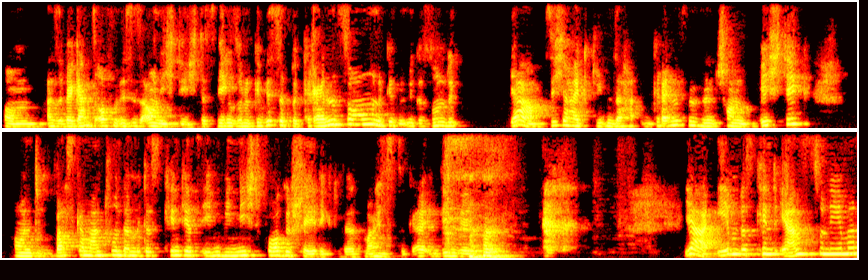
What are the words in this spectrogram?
Um, ähm, also wer ganz offen ist, ist auch nicht dicht. Deswegen so eine gewisse Begrenzung, eine, eine gesunde, ja, sicherheitgebende Grenzen sind schon wichtig. Und was kann man tun, damit das Kind jetzt irgendwie nicht vorgeschädigt wird, meinst du, gell? indem wir ja, eben das Kind ernst zu nehmen,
